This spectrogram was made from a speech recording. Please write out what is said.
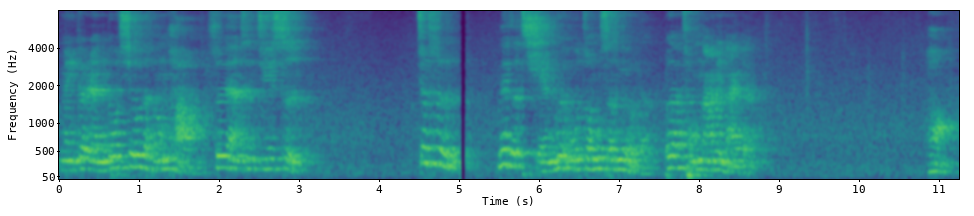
每个人都修得很好，虽然是居士，就是那个钱会无中生有的，不知道从哪里来的。好，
